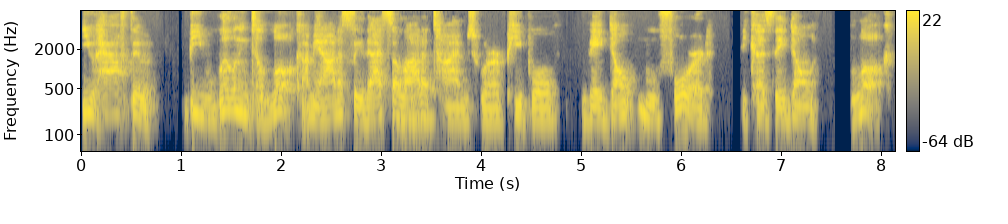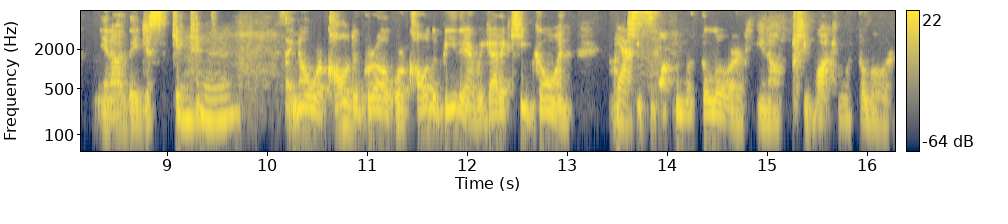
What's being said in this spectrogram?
You have to be willing to look. I mean, honestly, that's a lot of times where people they don't move forward because they don't look. You know, they just get. Mhm. It's like, no, we're called to grow. We're called to be there. We got to keep going. Yes. Keep walking with the Lord. You know, keep walking with the Lord.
